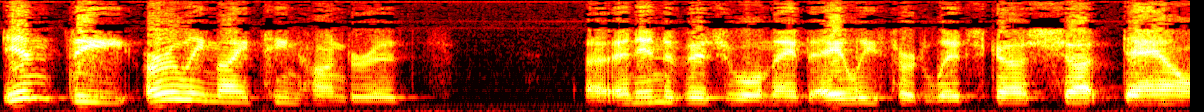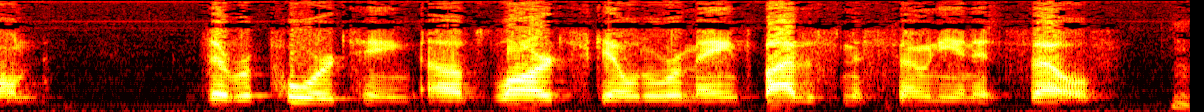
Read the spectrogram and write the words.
in the early 1900s, uh, an individual named Ales Hrdlicka shut down the reporting of large skeletal remains by the Smithsonian itself. Hmm.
